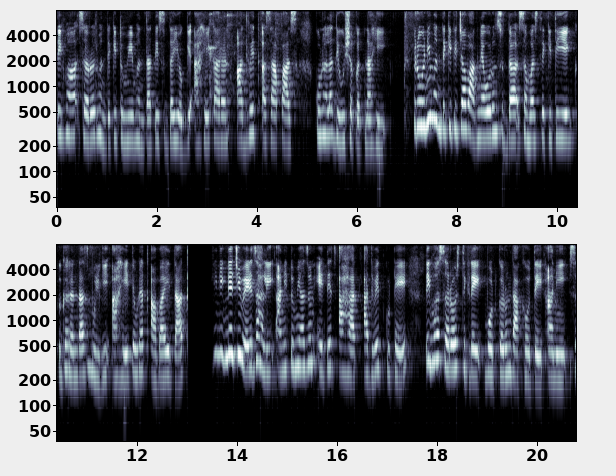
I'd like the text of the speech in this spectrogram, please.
तेव्हा सरोज म्हणते की तुम्ही म्हणता ते सुद्धा योग्य आहे कारण अद्वैत असा पास कुणाला देऊ शकत नाही. रोहिणी म्हणते की तिच्या वागण्यावरून सुद्धा समजते की ती एक घरंदाज मुलगी आहे. तेवढ्यात आबा येतात. ही निघण्याची वेळ झाली आणि तुम्ही अजून येतेच आहात. अद्वैत कुठे? तेव्हा सरोज तिकडे बोट करून दाखवते आणि स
